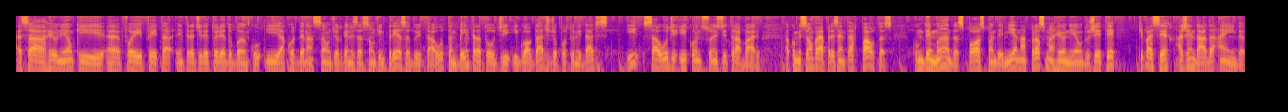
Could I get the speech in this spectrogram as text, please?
Essa reunião que eh, foi feita entre a diretoria do banco e a coordenação de organização de empresa do Itaú também tratou de igualdade de oportunidades e saúde e condições de trabalho. A comissão vai apresentar pautas com demandas pós-pandemia na próxima reunião do GT, que vai ser agendada ainda.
